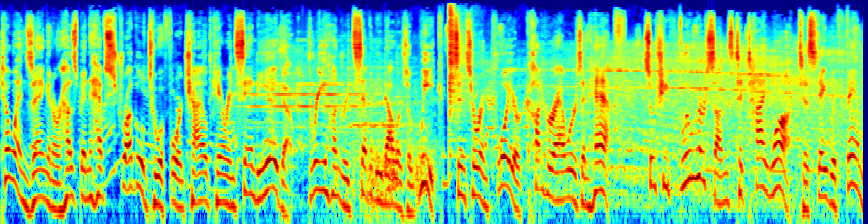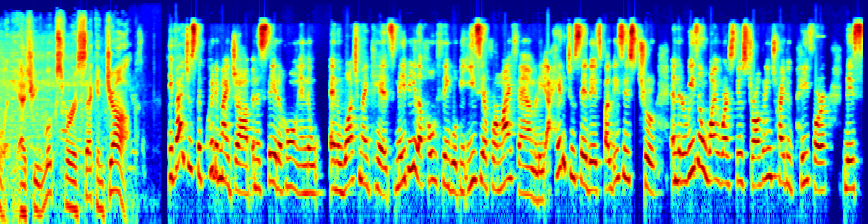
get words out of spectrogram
Toen Zhang and her husband have struggled to afford childcare in San Diego, $370 a week, since her employer cut her hours in half. so she flew her sons to Taiwan to stay with family as she looks for a second job. If I just quit my job and stay at home and, and watch my kids, maybe the whole thing will be easier for my family. I hate to say this, but this is true. And the reason why we're still struggling, try to pay for this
